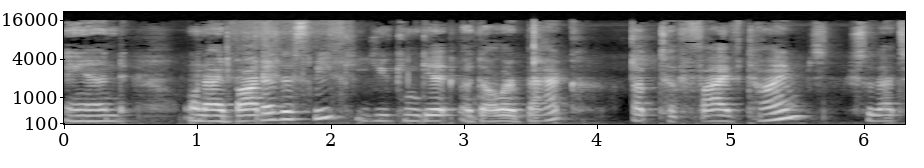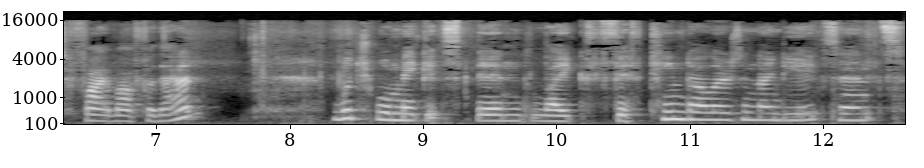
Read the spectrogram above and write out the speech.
And on Ibotta this week, you can get a dollar back up to five times. So that's five off of that which will make it spend like $15.98.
